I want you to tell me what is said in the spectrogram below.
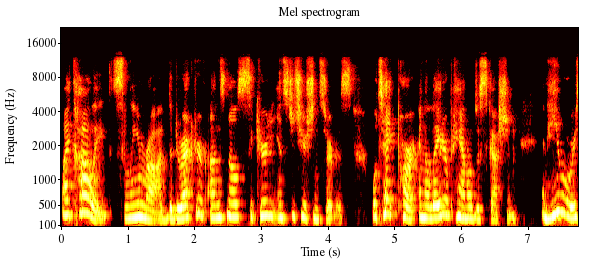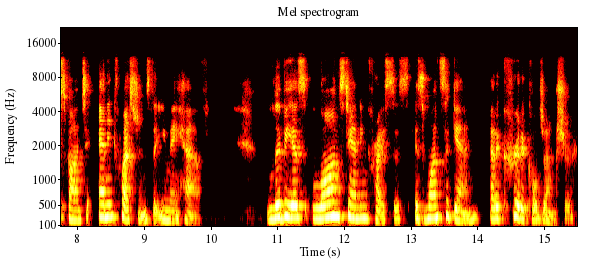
My colleague, Salim Rod, the director of UNSMIL's Security Institution Service, will take part in a later panel discussion, and he will respond to any questions that you may have. Libya's long-standing crisis is once again at a critical juncture.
